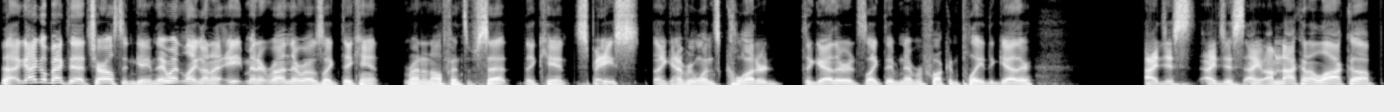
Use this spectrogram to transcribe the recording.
I gotta go back to that Charleston game. They went like on an eight minute run there where I was like, they can't run an offensive set. They can't space. Like everyone's cluttered together. It's like they've never fucking played together. I just, I just, I, I'm not gonna lock up.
